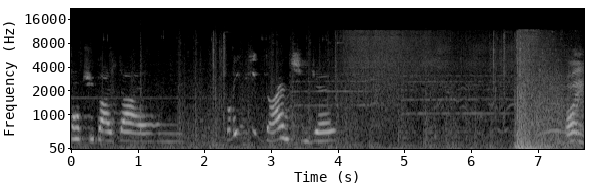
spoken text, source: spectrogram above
Don't you guys die. Why do you keep dying, CJ? Why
